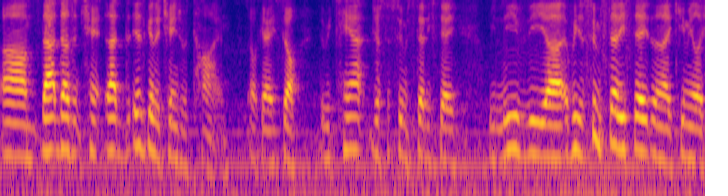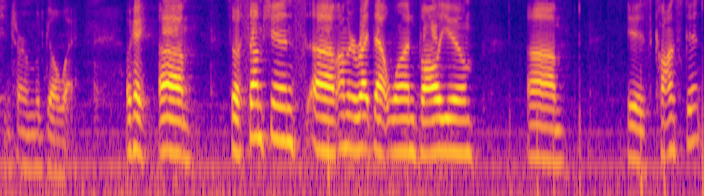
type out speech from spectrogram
um, that doesn't change. That is going to change with time. Okay, so we can't just assume steady state. We leave the uh, if we assume steady state, then the accumulation term would go away. Okay, um, so assumptions. Um, I'm going to write that one volume um, is constant.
